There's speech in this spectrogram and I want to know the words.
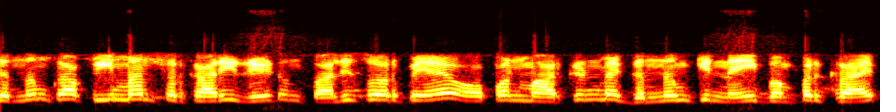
گندم کا فی من سرکاری ریٹ انتالیس سو روپے ہے۔ اوپن مارکیٹ میں گندم کی نئی بمپر کرائپ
